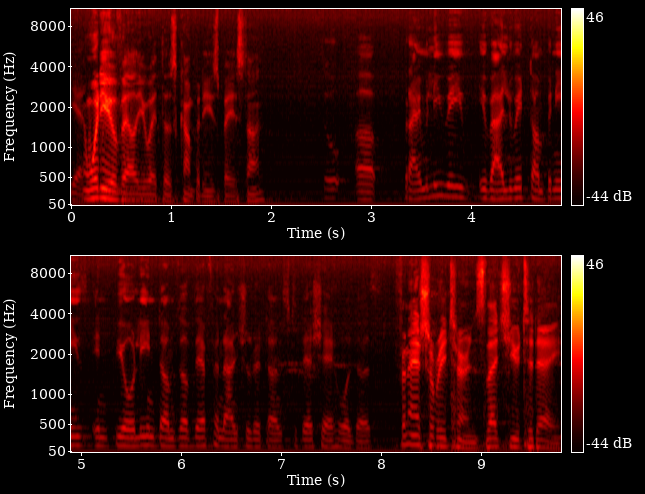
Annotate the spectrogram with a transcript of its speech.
yes. And what do you evaluate those companies based on? So, uh, primarily, we evaluate companies in purely in terms of their financial returns to their shareholders. Financial returns. That's you today.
